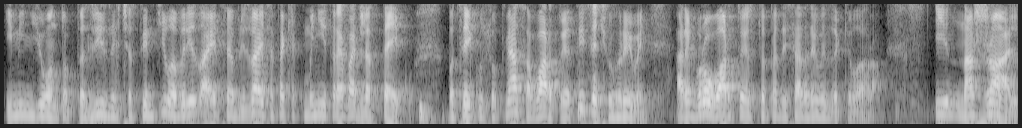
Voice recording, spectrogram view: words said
і міньйон. Тобто з різних частин тіла вирізається, обрізається так, як мені треба для стейку. Бо цей кусок м'яса вартує тисячу гривень, а ребро вартує 150 гривень за кілограм. І, на жаль,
